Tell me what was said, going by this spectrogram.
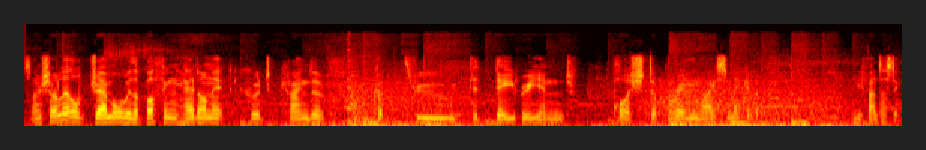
So I'm sure a little Dremel with a buffing head on it could kind of cut through the debris and polish it up really nice and make it look really fantastic.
